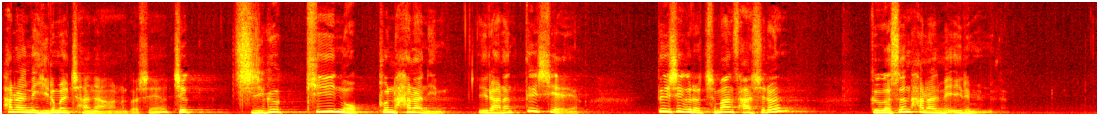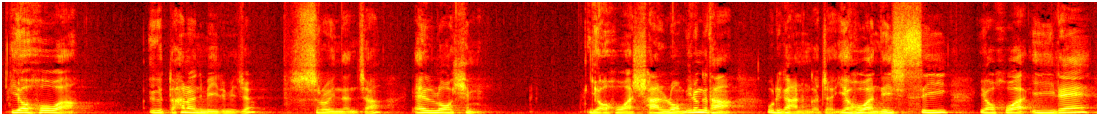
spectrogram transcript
하나님의 이름을 찬양하는 것이에요. 즉 지극히 높은 하나님이라는 뜻이에요. 뜻이 그렇지만 사실은 그것은 하나님의 이름입니다. 여호와 이것도 하나님의 이름이죠. 스스로 있는 자 엘로힘 여호와 샬롬 이런 거 다 우리가 아는 거죠. 여호와 니시 여호와 이레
